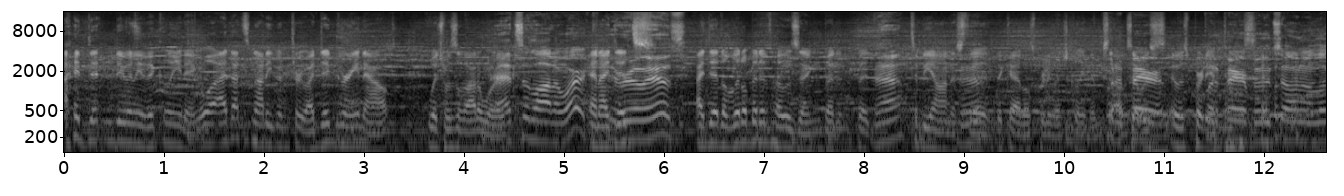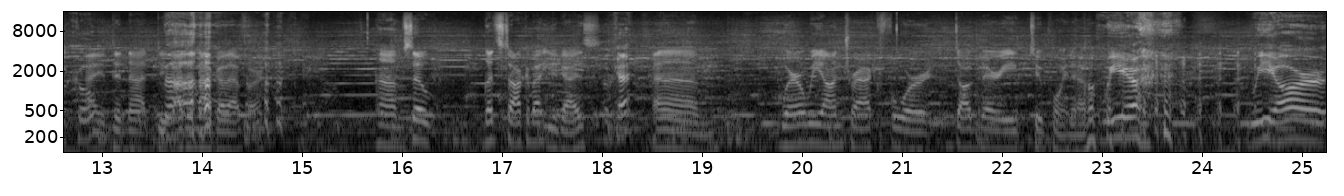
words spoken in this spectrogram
I didn't do any of the cleaning. Well, I, that's not even true. I did green out, which was a lot of work. That's a lot of work. And I It did. really is. I did a little bit of hosing, but but Yeah. to be honest, Yeah. the, the kettles pretty much cleaned themselves. pair, it was it was pretty. put a pair of boots on and look cool. I did not do. I did not go that far. Um, so, let's talk about you guys. Okay. Um, where are we on track for Dogberry 2.0? we are we are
